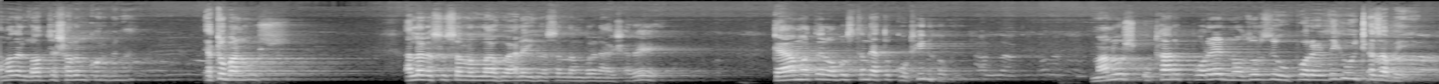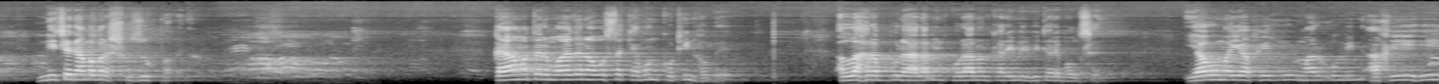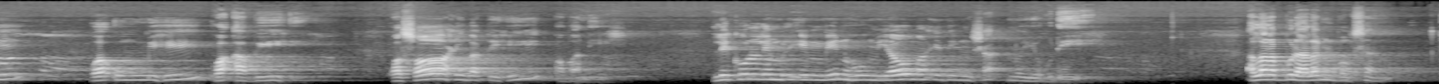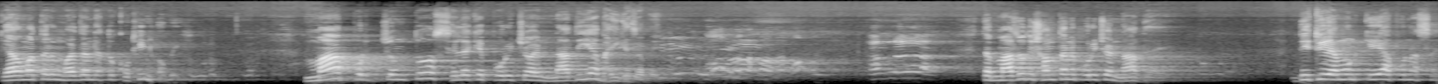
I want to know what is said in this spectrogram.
আমাদের লজ্জা স্মরণ করবে না? এত মানুষ আল্লাহ রসুল সাল্লাহ আলহিহাসাল্লাম বলেন আয়সা রে, কেয়ামতের অবস্থানটা এত কঠিন হবে। মানুষ ওঠার পরে নজর যে উপরের দিকে উঠা যাবে, নিচে নামাবার সুযোগ পাবে না। কেয়ামতের ময়দান অবস্থা কেমন কঠিন হবে? আল্লাহ রাব্বুল আলমিন কোরআনুল কারিমের ভিতরে বলছেন ইয়াউমাইয়া ফিরুল মার উমিন আখিহি ওয়া উম্মিহি ওয়া আবিহি। ওয়া সাহিবাতিহি ওয়া বানিহি লিকুল ইমরিইম মিনহুম ইয়াউমা ইদিন ইউগনি। আল্লাহ রাব্বুল আলমিন বলছেন, কেয়ামতের ময়দানটা তো কঠিন হবে। মা পর্যন্ত ছেলেকে পরিচয় না দিয়া ভাইগে যাবে। তা মা যদি সন্তানের পরিচয় না দেয়, দ্বিতীয় এমন কে আপন আছে?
